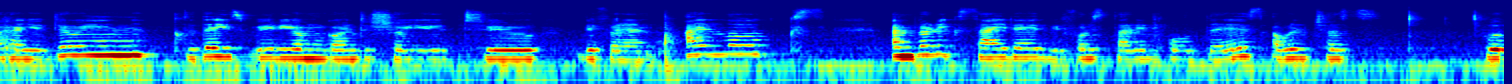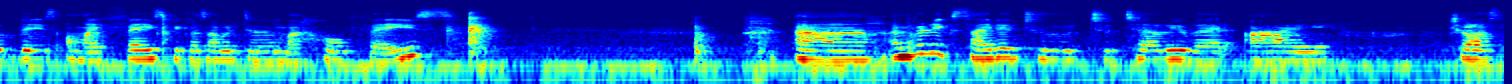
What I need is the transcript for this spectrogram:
how are you doing? Today's video I'm going to show you two different eye looks. I'm very excited before starting all this. I will just put this on my face because I will do my whole face. Uh, I'm very excited to, to tell you that I just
